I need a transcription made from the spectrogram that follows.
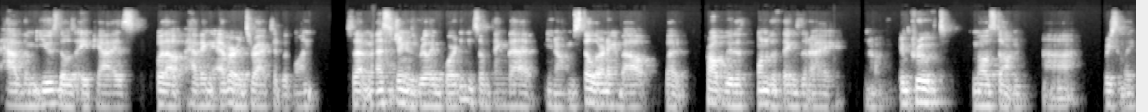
have them use those APIs without having ever interacted with one. So that messaging is really important and something that you know I'm still learning about, but probably the, one of the things that I you know improved most on uh, recently.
